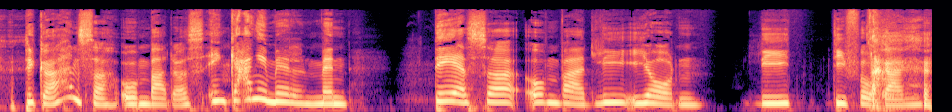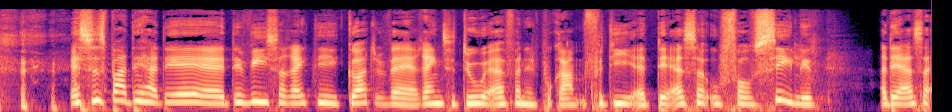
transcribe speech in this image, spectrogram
det gør han så åbenbart også en gang imellem, men det er så åbenbart lige i orden, lige de få gange. Jeg synes bare, det her, det, øh, det viser rigtig godt, hvad Ring til Du er for et program, fordi at det er så uforudsigeligt, og det er så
